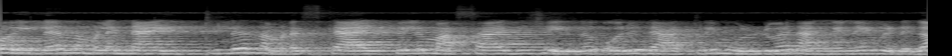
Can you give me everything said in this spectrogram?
ഓയിൽ നമ്മൾ നൈറ്റിൽ നമ്മുടെ സ്കാൽപ്പിൽ മസാജ് ചെയ്ത് ഒരു രാത്രി മുഴുവൻ അങ്ങനെ വിടുക.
